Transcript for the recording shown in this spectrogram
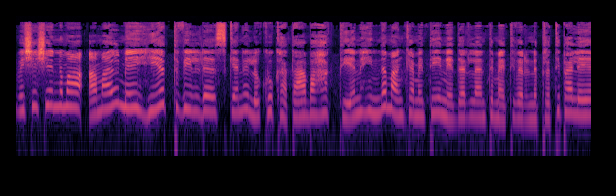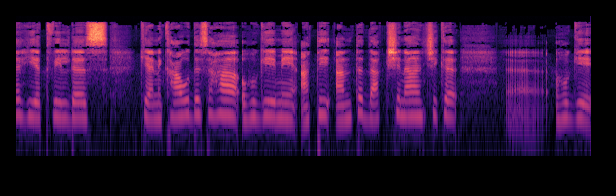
විශේෂයෙන්ම අමල් මේ හියත් විල්ඩර්ස් ගැන ලොකු කතාබහක් තියෙන හින්දා මම කැමතියි නෙදර්ලන්ත මැතිවරණ ප්‍රතිඵලය හියත් විල්ඩර්ස් කියන්නේ කවුද සහ ඔහුගේ මේ අති අන්ත දක්ෂිණාංශික ඔහුගේ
